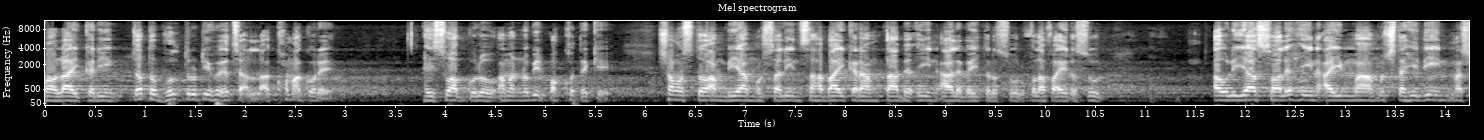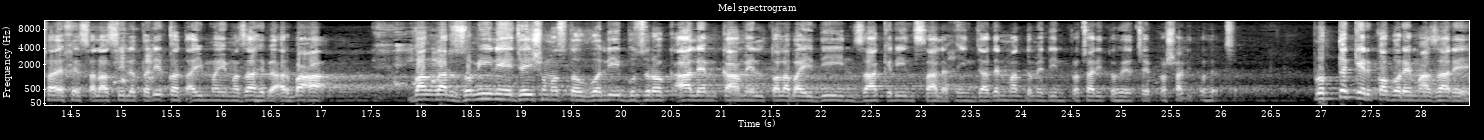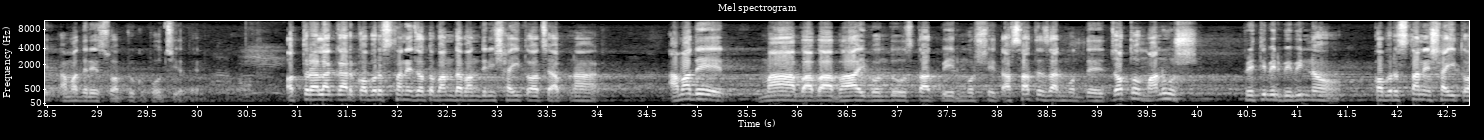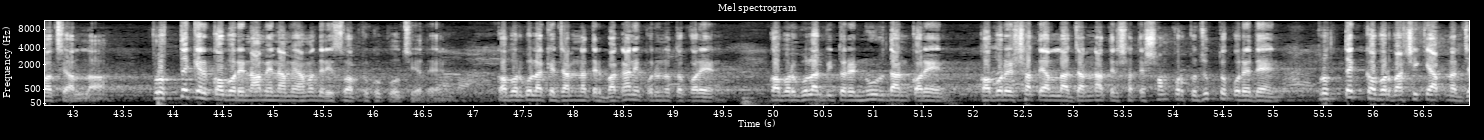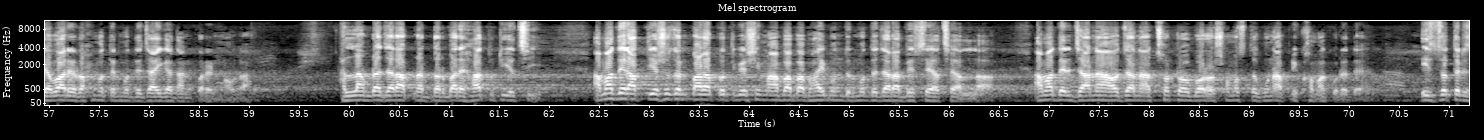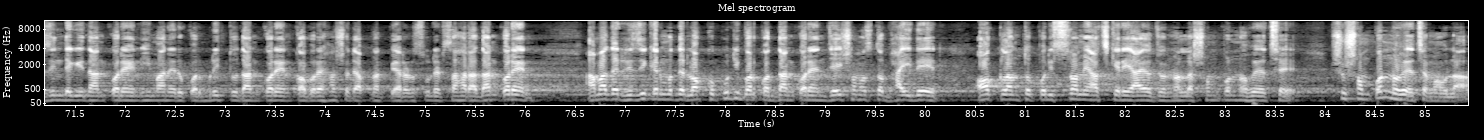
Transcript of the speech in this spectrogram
মাওলাই করিম, যত ভুল ত্রুটি হয়েছে আল্লাহ ক্ষমা করে। এই সোয়াবগুলো আমার নবীর পক্ষ থেকে সমস্ত আম্বিয়া, মুরসালিন, সাহাবাই কারাম তাবেইন আলে বাইত রসুল খোলাফাই রসুল, আউলিয়া সালেহিন, আইম্মা মুস্তাহিদিন মাশায়েখে সালাসিল তরিকত আইম্মাই মাজাহেব আরবা বাংলার জমিনে যেই সমস্ত ওলি বুজরক, আলেম, কামেল, তলাবাই, দিন, জাকিরিন, সালেহীন, যাদের মাধ্যমে দিন প্রচারিত হয়েছে, প্রসারিত হয়েছে। প্রত্যেকের কবরে মাজারে আমাদের এই সবটুকু পৌঁছিয়ে দেন। অত্র এলাকার কবরস্থানে যত বান্দা বান্দিনী সাহিত্য আছে আপনার, আমাদের মা, বাবা, ভাই, বন্ধু, উস্তাদ, পীর, মুর্শিদ আসাতেজার মধ্যে যত মানুষ পৃথিবীর বিভিন্ন কবরস্থানে সাহিত্য আছে আল্লাহ, প্রত্যেকের কবরে নামে নামে আমাদের এই সবটুকু পৌঁছিয়ে দেন। কবরগুলাকে জান্নাতের বাগানে পরিণত করেন, কবরগুলার ভিতরে নূর দান করেন কবরের সাথে আল্লাহ জান্নাতের সাথে সম্পর্ক যুক্ত করে দেন। প্রত্যেক কবরবাসীকে আপনার জওয়ারে রহমতের মধ্যে জায়গা দান করেন মাওলা। আল্লাহ, আমরা যারা আপনার দরবারে হাত উঠিয়েছি, আমাদের আত্মীয় স্বজন পাড়া প্রতিবেশী, মা, বাবা, ভাই, বন্ধুর মধ্যে যারা বেঁচে আছে আল্লাহ, আমাদের জানা, অজানা, ছোট, বড়, সমস্ত গুণ আপনি ক্ষমা করে দেন। ইজ্জতের জিন্দেগি দান করেন ইমানের উপর মৃত্যু দান করেন, কবরে হাসরে আপনার পেয়ার রসুলের সাহারা দান করেন। আমাদের রিজিকের মধ্যে লক্ষ কোটি বরকত দান করেন। যেই সমস্ত ভাইদের অক্লান্ত পরিশ্রমে আজকের এই আয়োজন আল্লাহ সম্পন্ন হয়েছে, সুসম্পন্ন হয়েছে মাওলা।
